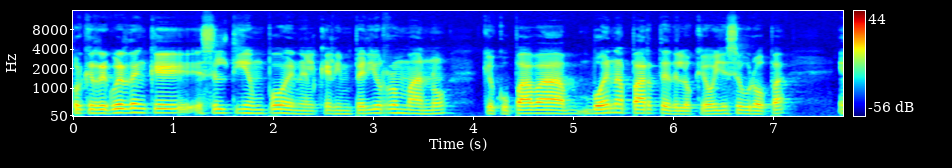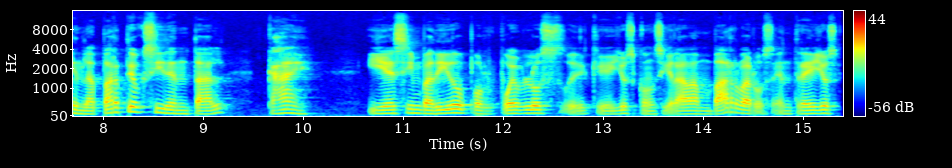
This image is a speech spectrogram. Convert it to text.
porque recuerden que es el tiempo en el que el imperio romano, que ocupaba buena parte de lo que hoy es Europa, en la parte occidental cae y es invadido por pueblos eh, que ellos consideraban bárbaros, entre ellos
